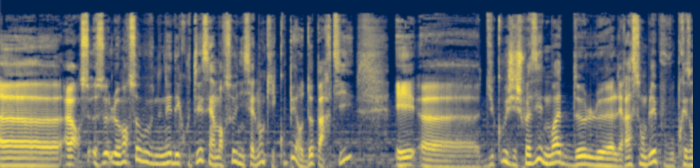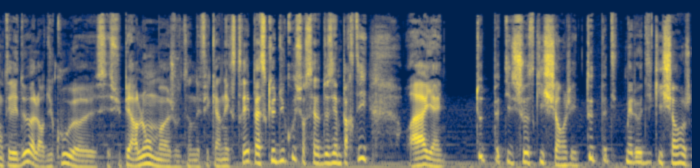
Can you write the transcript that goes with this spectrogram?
Euh, alors, ce- le morceau que vous venez d'écouter, c'est un morceau initialement qui est coupé en deux parties. Et euh, du coup, j'ai choisi moi de le- les rassembler pour vous présenter les deux. Alors du coup, euh, c'est super long, moi je vous en ai fait qu'un extrait. Parce que du coup, sur cette deuxième partie, il y a une toute petite chose qui change, et une toute petite mélodie qui change.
